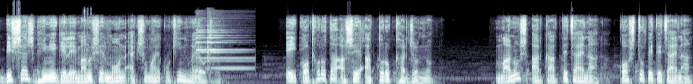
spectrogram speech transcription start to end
বিশ্বাস ভেঙে গেলে মানুষের মন একসময় কঠিন হয়ে ওঠে। এই কঠোরতা আসে আত্মরক্ষার জন্য। মানুষ আর কাঁদতে চায় না, কষ্ট পেতে চায় না,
